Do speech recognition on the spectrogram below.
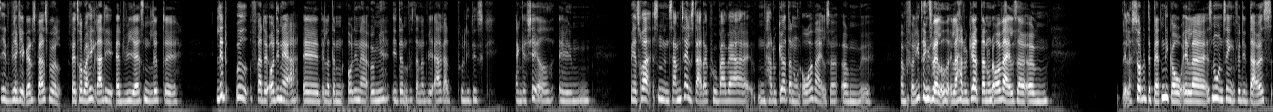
Det er et virkelig godt spørgsmål, for jeg tror, du har helt ret i, at vi er sådan lidt... Øh lidt ud fra det ordinære, øh, eller den ordinære unge, i den forstand, at vi er ret politisk engageret. Øh, men jeg tror, sådan en samtale starter kunne bare være, mm, har du gjort dig nogle overvejelser om, øh, om folketingsvalget, eller har du gjort dig nogle overvejelser om, eller så du debatten i går, eller sådan nogle ting, fordi der er også,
